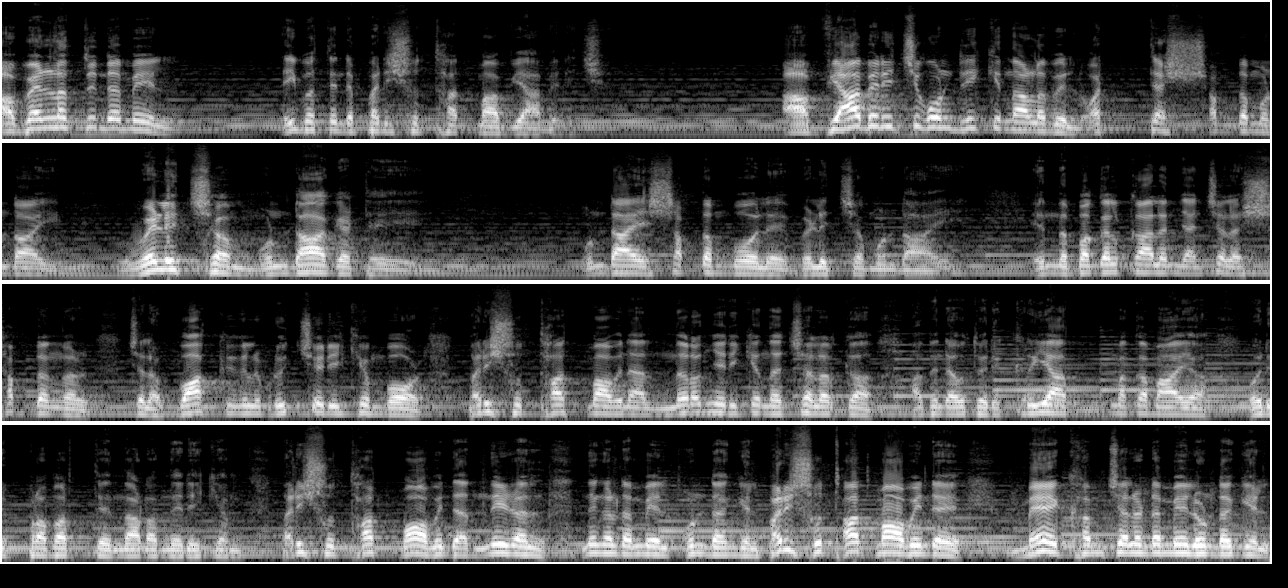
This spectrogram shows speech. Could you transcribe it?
ആ വെള്ളത്തിന്റെ മേൽ ദൈവത്തിന്റെ പരിശുദ്ധാത്മാ വ്യാപരിച്ചു. ആ വ്യാപരിച്ചു കൊണ്ടിരിക്കുന്ന അളവിൽ ഒറ്റ ശബ്ദമുണ്ടായി. വെളിച്ചം ഉണ്ടാകട്ടെ. ഉണ്ടായ ശബ്ദം പോലെ വെളിച്ചമുണ്ടായി ഇന്ന് പകൽക്കാലം ഞാൻ ചില ശബ്ദങ്ങൾ ചില വാക്കുകൾ ഇവിടെ ഉച്ചരിക്കുമ്പോൾ പരിശുദ്ധാത്മാവിനാൽ നിറഞ്ഞിരിക്കുന്ന ചിലർക്ക് അതിന്റെ അകത്തൊരു ക്രിയാത്മകമായ ഒരു പ്രവൃത്തി നടന്നിരിക്കും. പരിശുദ്ധാത്മാവിന്റെ നിഴൽ നിങ്ങളുടെ മേൽ ഉണ്ടെങ്കിൽ പരിശുദ്ധാത്മാവിന്റെ മേഘം ചിലരുടെ മേലുണ്ടെങ്കിൽ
